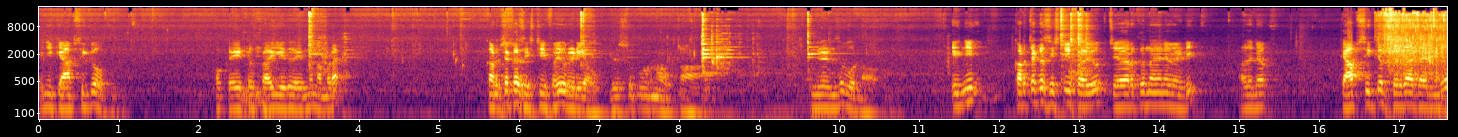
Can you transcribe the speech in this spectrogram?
ഇനി ക്യാപ്സിക്കോ ഒക്കെ ഇട്ട് ഫ്രൈ ചെയ്ത് കഴിയുമ്പോൾ നമ്മുടെ കടച്ചക്ക സിക്സ്റ്റി ഫൈവ് റെഡിയാവും ആ. ഇൻഗ്രീഡിയൻസ് പൂർണമാവും. ഇനി കടച്ചക്ക സിക്സ്റ്റി ഫൈവ് ചേർക്കുന്നതിന് വേണ്ടി അതിന്റെ ക്യാപ്സിക്കം ചെറുതായിട്ടായിരുന്നു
